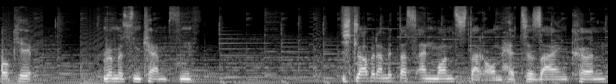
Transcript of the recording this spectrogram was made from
Okay, wir müssen kämpfen. Ich glaube, damit das ein Monsterraum hätte sein können.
